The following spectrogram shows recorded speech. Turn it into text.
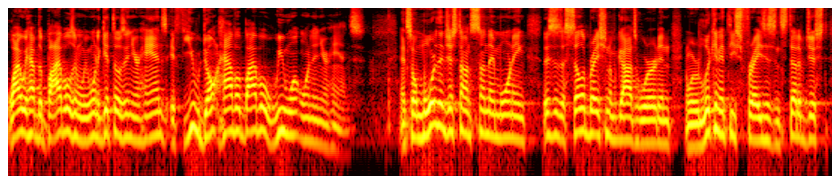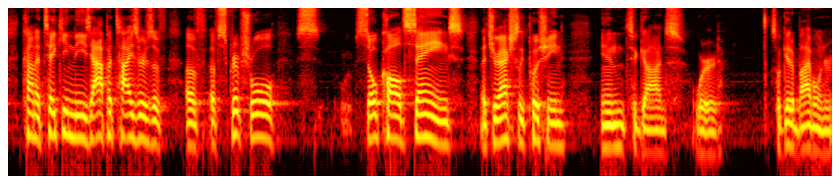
why we have the Bibles and we want to get those in your hands. If you don't have a Bible, we want one in your hands. And so, more than just on Sunday morning, this is a celebration of God's Word, and, and we're looking at these phrases instead of just kind of taking these appetizers of, of, of scriptural so called sayings that you're actually pushing into God's Word. So get a Bible and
